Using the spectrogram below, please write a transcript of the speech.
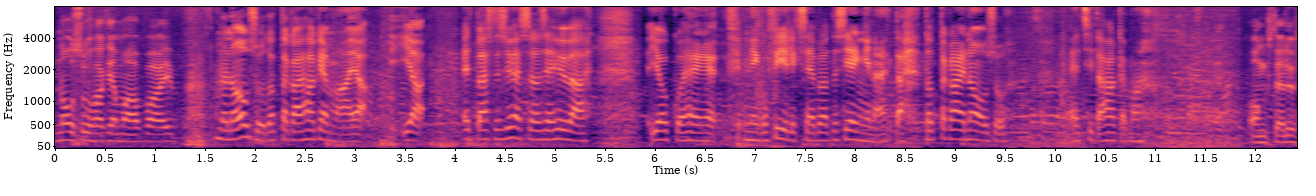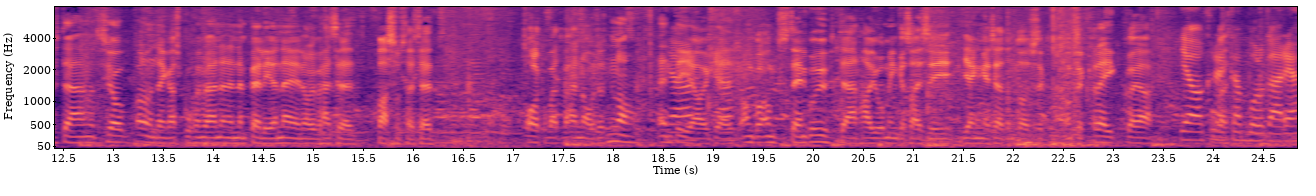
Nousuu hakemaan vai? No nousuu totta kai hakemaan ja, ja että päästäisiin yhdessä sellaiseen hyvään joukkueen niin fiilikseen ja pelattaisiin jenginä, että totta kai nousuu, että sitä hakemaan. Onko teillä yhtään, no jo valmentajan kanssa puhuin vähän ennen peliä, ne oli vähän silleen, että vastustaisi, että olkapäät vähän nousee. No, en tiedä oikein. Onko, onko teillä niinku yhtään haju, minkälaisia jengejä sieltä on toisessa? Onko se Kreikka ja Joo, Kreikka ja Bulgaria.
